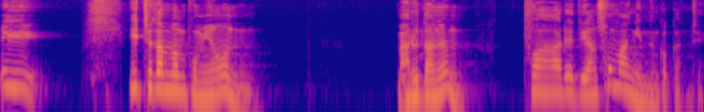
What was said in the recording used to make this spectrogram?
이, 이 대답만 보면 마르다는 부활에 대한 소망이 있는 것 같아요.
